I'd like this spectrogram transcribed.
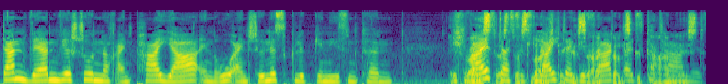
Dann werden wir schon noch ein paar Jahre in Ruhe ein schönes Glück genießen können. Ich, ich weiß, dass, dass das leichter gesagt als getan, getan ist,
